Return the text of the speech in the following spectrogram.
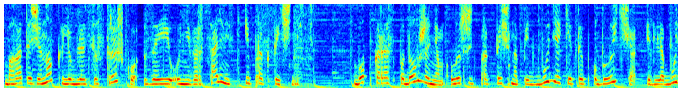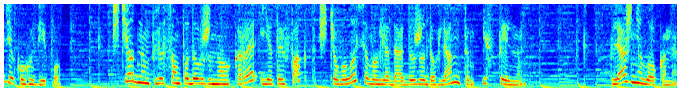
Багато жінок люблять цю стрижку за її універсальність і практичність. Боб каре з подовженням лишить практично під будь-який тип обличчя і для будь-якого віку. Ще одним плюсом подовженого каре є той факт, що волосся виглядає дуже доглянутим і стильним. Пляжні локони.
